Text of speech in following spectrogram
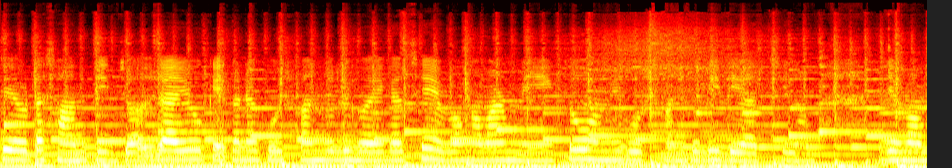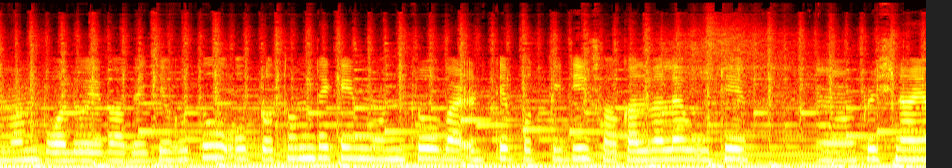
যে ওটা শান্তির জল। যাই হোক, এখানে পুষ্পাঞ্জলি হয়ে গেছে এবং আমার মেয়েকেও আমি পুষ্পাঞ্জলি দেওয়াচ্ছিলাম যে, মাম্মাম, বলো এভাবে। যেহেতু ও প্রথম থেকে মন্ত্র বাড়িতে প্রতিদিন সকালবেলা উঠে কৃষ্ণায়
